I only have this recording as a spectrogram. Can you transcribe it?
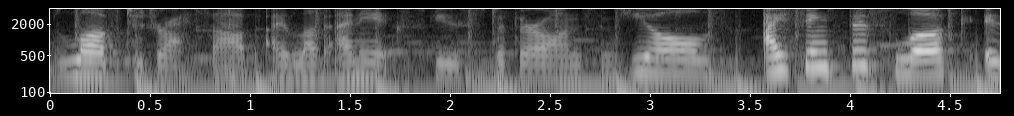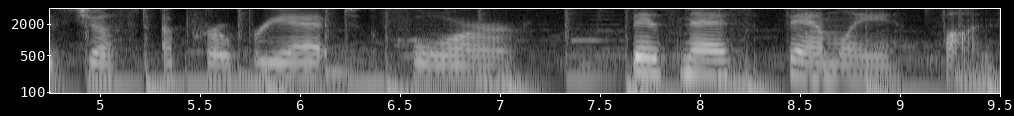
love to dress up. I love any excuse to throw on some heels. I think this look is just appropriate for business, family, fun.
